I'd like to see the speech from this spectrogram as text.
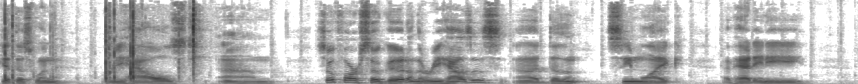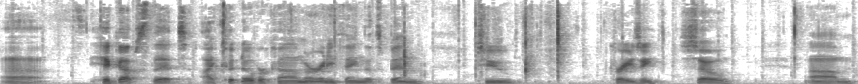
get this one rehoused. Um, so far, so good on the rehouses. Uh, doesn't seem like I've had any uh, hiccups that I couldn't overcome or anything that's been too crazy. So um,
